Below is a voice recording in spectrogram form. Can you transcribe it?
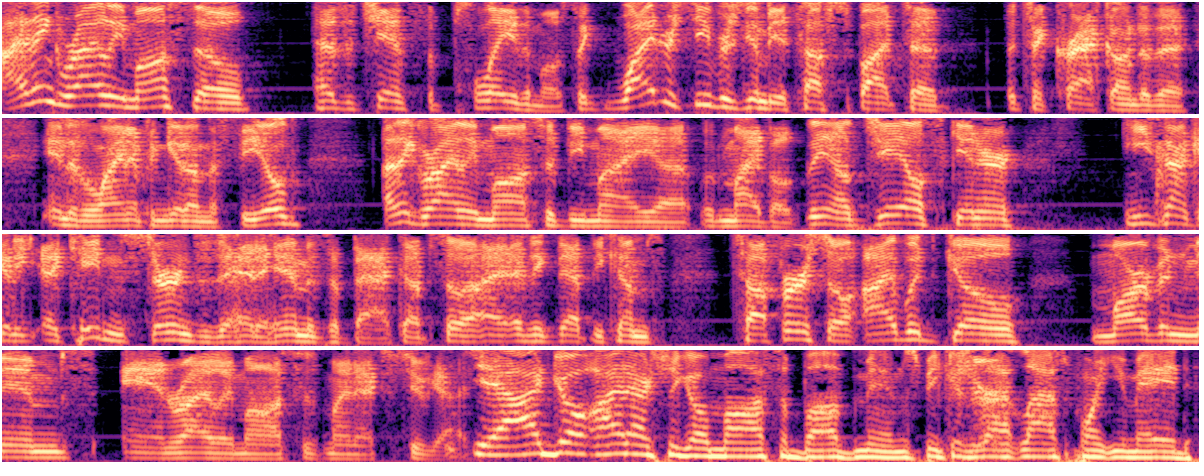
I think Riley Moss though has a chance to play the most. Like wide receiver is going to be a tough spot to to crack onto the into the lineup and get on the field. I think Riley Moss would be my uh, my vote. You know, JL Skinner. He's not going to. Uh, Caden Sterns is ahead of him as a backup, so I, I think that becomes tougher. So I would go Marvin Mims and Riley Moss as my next two guys. Yeah, I'd go. I'd actually go Moss above Mims because Sure. of that last point you made.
